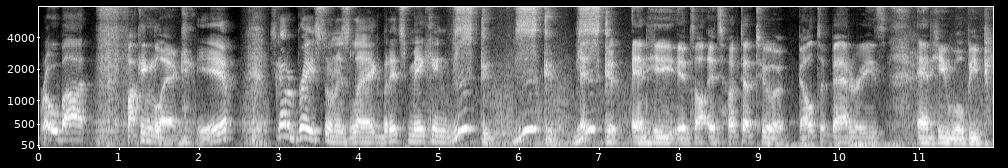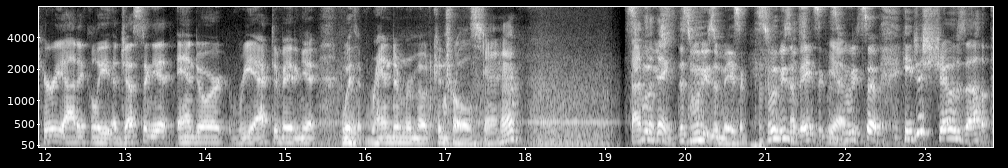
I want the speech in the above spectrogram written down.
robot fucking leg. yep he's got a brace on his leg but it's making vzz, vzz, vzz. And he it's all it's hooked up to a belt of batteries, and he will be periodically adjusting it and or reactivating it with random remote controls. uh-huh That's the thing. This movie's amazing. This movie's amazing. This yeah. movie. So he just shows up,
